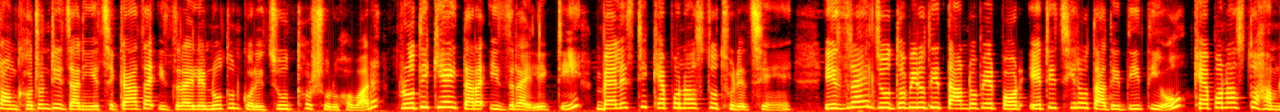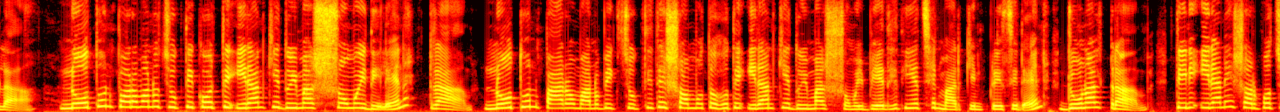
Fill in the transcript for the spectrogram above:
সংগঠনটি জানিয়েছে, গাজা ইসরায়েলের নতুন করে যুদ্ধ শুরু হওয়ার প্রতিক্রিয়ায় তারা ইসরায়েল একটি ব্যালিস্টিক ক্ষেপণাস্ত্র ছুড়েছে। ইসরায়েল যুদ্ধবিরোধী তাণ্ডবের পর এটি ছিল তাদের দ্বিতীয় ক্ষেপণাস্ত্র হামলা। নতুন পরমাণু চুক্তি করতে ইরানকে দুই মাস সময় দিলেন ট্রাম্প। নতুন পারমাণবিক চুক্তিতে সম্মত হতে ইরানকে দুই মাস সময় বেঁধে দিয়েছেন মার্কিন প্রেসিডেন্ট ডোনাল্ড ট্রাম্প। তিনি ইরানের সর্বোচ্চ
